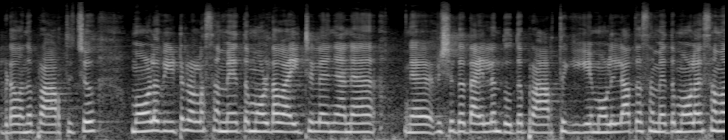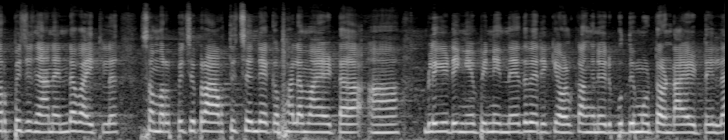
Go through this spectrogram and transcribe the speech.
ഇവിടെ വന്ന് പ്രാർത്ഥിച്ചു. മോൾ വീട്ടിലുള്ള സമയത്ത് മോളുടെ വയറ്റിൽ ഞാൻ വിശുദ്ധ തൈലം തൂത്ത് പ്രാർത്ഥിക്കുകയും മോളില്ലാത്ത സമയത്ത് മോളെ സമർപ്പിച്ച് ഞാൻ എന്റെ വയറ്റിൽ സമർപ്പിച്ച് പ്രാർത്ഥിച്ചതിന്റെയൊക്കെ ഫലമായിട്ട് ബ്ലീഡിങ് പിന്നെ ഇന്നേത് വരയ്ക്കും അവൾക്ക് അങ്ങനെ ഒരു ബുദ്ധിമുട്ടുണ്ടായിട്ടില്ല.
